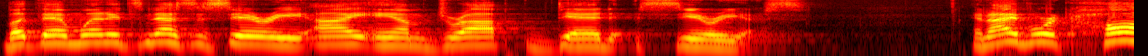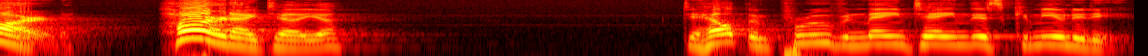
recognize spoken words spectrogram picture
but then when it's necessary, I am drop dead serious. And I've worked hard, hard, I tell you, to help improve and maintain this community.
